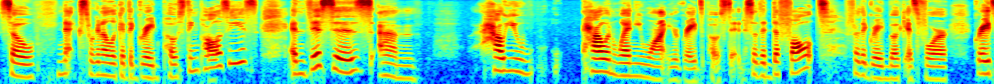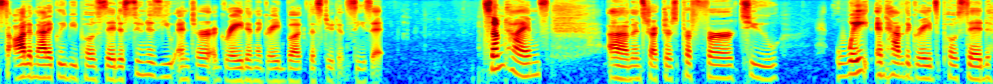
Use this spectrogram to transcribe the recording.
So next we're going to look at the grade posting policies and this is um, how you how and when you want your grades posted. So the default for the gradebook is for grades to automatically be posted as soon as you enter a grade in the gradebook the student sees it. Sometimes um, instructors prefer to wait and have the grades posted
